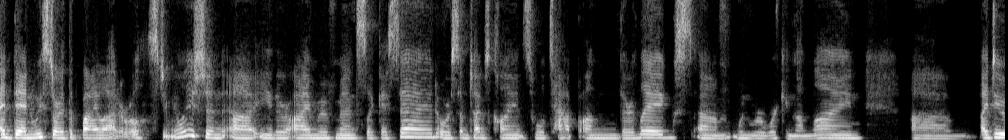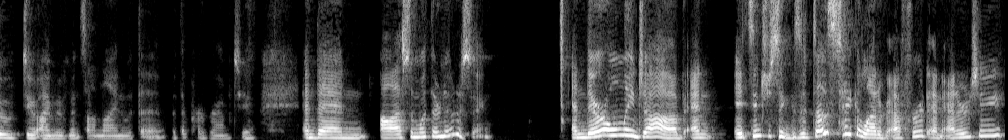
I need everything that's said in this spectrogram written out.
And then we start the bilateral stimulation, uh, either eye movements, like I said, or sometimes clients will tap on their legs um, when we're working online. Um, I do do eye movements online with the with the program too, and then I'll ask them what they're noticing and their only job and it's interesting because it does take a lot of effort and energy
